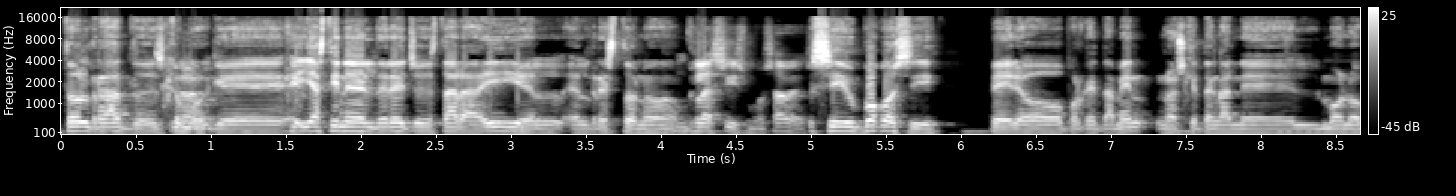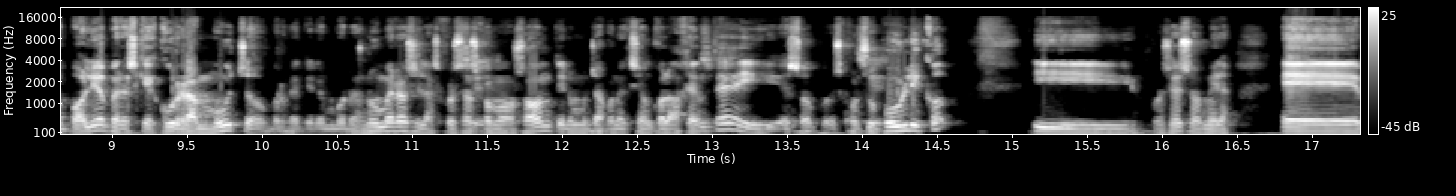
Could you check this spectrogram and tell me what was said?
todo el rato. Es como Claro. que ellas tienen el derecho de estar ahí, el, el resto no. Un clasismo, ¿sabes? Sí, un poco sí. Pero porque también no es que tengan el monopolio, pero es que curran mucho, porque tienen buenos números y las cosas Sí. como son, tienen mucha conexión con la gente y eso, pues con su Sí. público. Y pues eso, mira. Eh,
